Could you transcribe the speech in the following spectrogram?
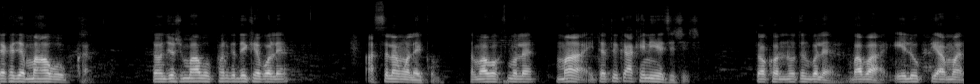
দেখা যায় মাহবুব খান। তখন জসিম মাহবুব খানকে দেখে বলে, আসসালামু আলাইকুম। তো মাহবুব বলে, মা, এটা তুই কাকে নিয়ে এসেছিস? তখন নতুন বলে, বাবা, এই লোকটি আমার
